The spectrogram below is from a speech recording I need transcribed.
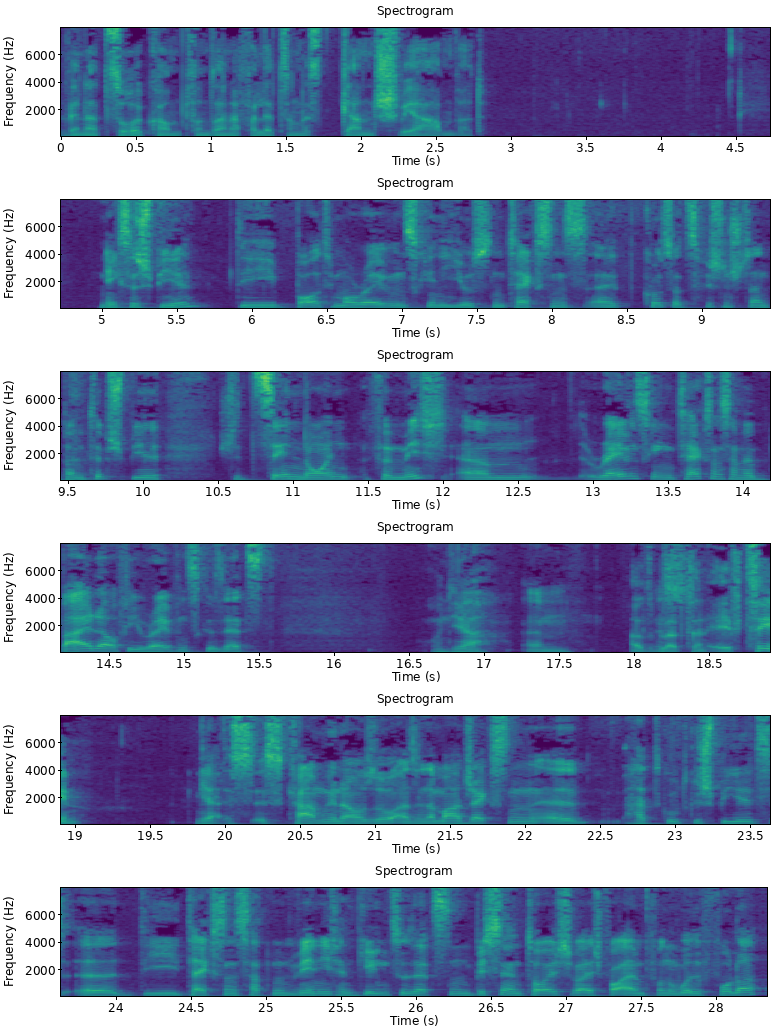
wenn er zurückkommt von seiner Verletzung, das ganz schwer haben wird. Nächstes Spiel, die Baltimore Ravens gegen die Houston Texans. Äh, kurzer Zwischenstand beim Tippspiel steht 10-9 für mich. Ähm, Ravens gegen Texans haben wir beide auf die Ravens gesetzt. Und ja, ähm, also bleibt es dann 11-10. Ja, es, es kam genauso. Also Lamar Jackson äh, hat gut gespielt. Äh, die Texans hatten wenig entgegenzusetzen. Ein bisschen enttäuscht war ich vor allem von Will Fuller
